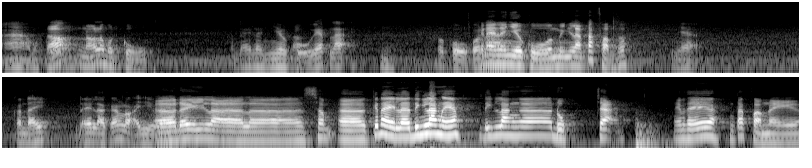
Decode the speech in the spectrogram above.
à một củ. đó nó là một củ còn đây là nhiều Đó. củ ghép lại Ừ. có củ có cái này là lá. nhiều củ mình làm tác phẩm thôi dạ còn đấy đây là các loại gì ờ, vậy đây là là sâm ờ, cái này là đinh lăng này em. Đinh lăng ờ, đục chạm. Em thấy tác phẩm này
